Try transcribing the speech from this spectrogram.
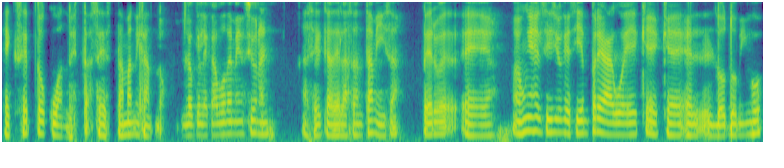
excepto cuando se está manejando. Lo que le acabo de mencionar acerca de la Santa Misa. Pero eh, es un ejercicio que siempre hago es que, que el, los domingos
